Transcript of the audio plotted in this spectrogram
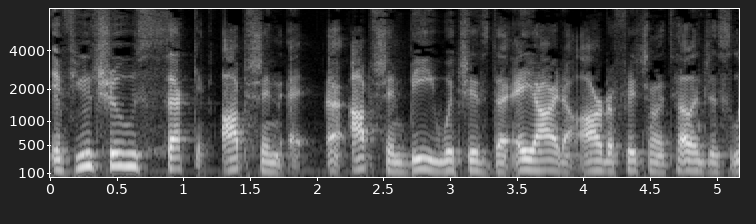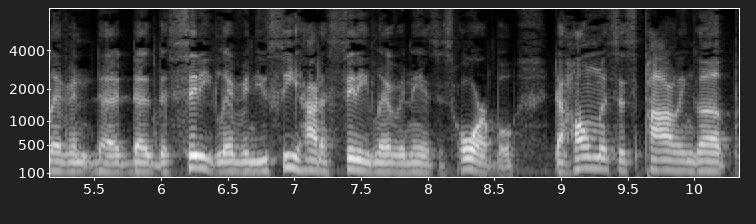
If you choose second option uh, option b which is the ai the artificial intelligence living the, the the city living you see how the city living is. It's horrible. The homeless is piling up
